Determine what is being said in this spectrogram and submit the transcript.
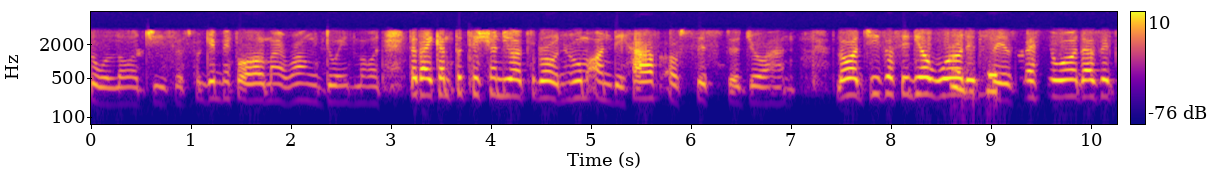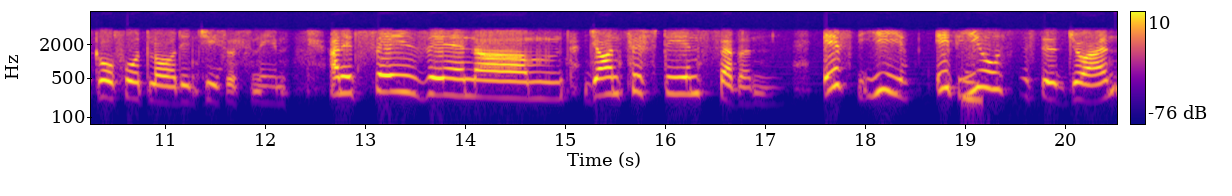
soul, Lord Jesus, forgive me for all my wrongdoing, Lord, that I can petition your throne room on behalf of Sister Joanne. Lord Jesus, in your word it says, bless your word as it go forth, Lord, in Jesus' name. And it says in um, John 15, 7, if ye, if you, Sister Joanne,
